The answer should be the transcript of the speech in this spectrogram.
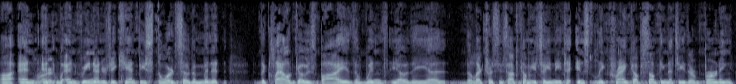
uh, and, and Right. and green energy can't be stored. So the minute the cloud goes by, the wind, you know, the uh, the electricity stops coming. So you need to instantly crank up something that's either burning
